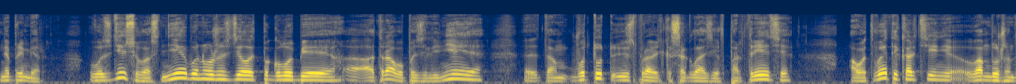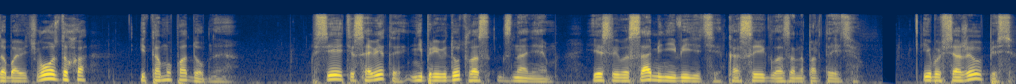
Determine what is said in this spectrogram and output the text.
Например, вот здесь у вас небо нужно сделать поголубее, а, а траву позеленее, э, там, вот тут исправить косоглазие в портрете, а вот в этой картине вам нужно добавить воздуха, и тому подобное. Все эти советы не приведут вас к знаниям, если вы сами не видите косые глаза на портрете. Ибо вся живопись,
